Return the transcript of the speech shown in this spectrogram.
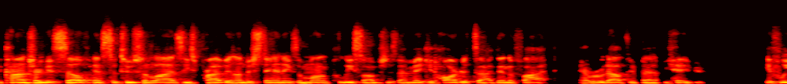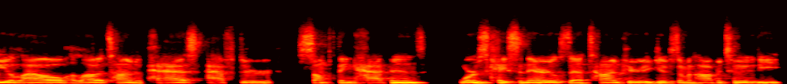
The contract itself institutionalized these private understandings among police officers that make it harder to identify and root out their bad behavior. If we allow a lot of time to pass after something happens, worst case scenarios, that time period gives them an opportunity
